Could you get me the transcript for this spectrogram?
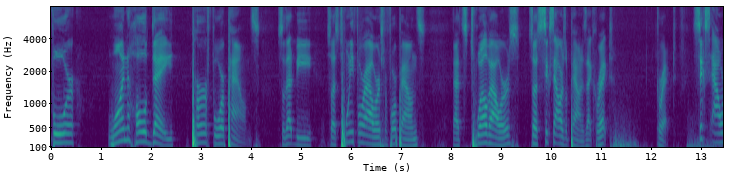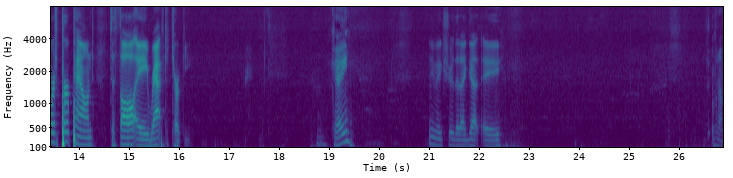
for one whole day per four pounds. So that'd be so that's 24 hours for four pounds. That's 12 hours. So that's six hours a pound. Is that correct? Correct. Six hours per pound to thaw a wrapped turkey. Okay. Let me make sure that I got a. I'm gonna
